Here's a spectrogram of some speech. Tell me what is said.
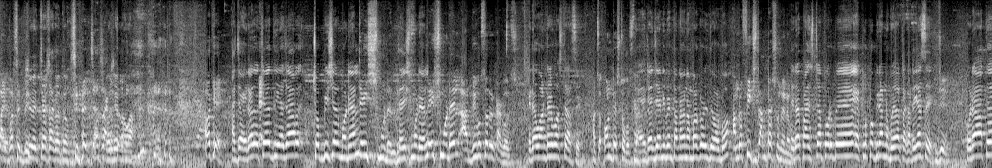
ভাই বসে দিন। শুভেচ্ছা স্বাগতম। শুভেচ্ছা স্বাগত ওকে আচ্ছা এটা হচ্ছে দুই হাজার চব্বিশের মডেল তেইশ মডেল তেইশ মডেল তেইশ মডেল আর দুই বছরের কাগজ। এটা অবস্থা আছে। আচ্ছা টেস্ট অবস্থা হ্যাঁ, এটা যে নিবেন তার নামে নাম্বার করে দিতে পারব। আমরা ফিক্স দামটা শুনে নেব। এটা প্রাইসটা পড়বে এক লক্ষ বিরানব্বই হাজার টাকা ঠিক আছে? জি। ওটাতে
